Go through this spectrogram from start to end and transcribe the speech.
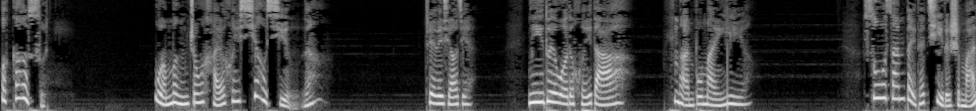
我告诉你，我梦中还会笑醒呢。这位小姐，你对我的回答满不满意呀？苏三被他气的是满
